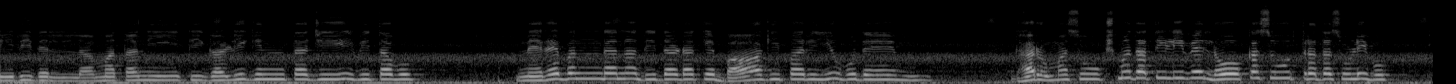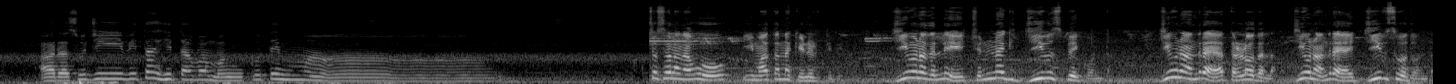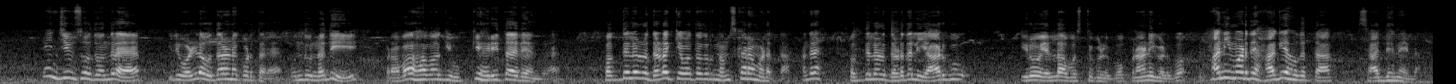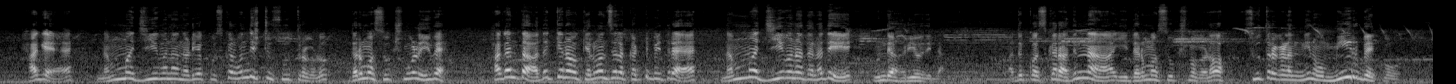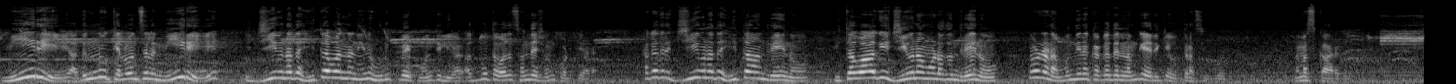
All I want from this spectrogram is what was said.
ಪಿರಿದೆಲ್ಲ ಮತ ನೀತಿಗಳಿಗಿಂತ ಜೀವಿತವು. ನೆರೆ ಬಂದ ದಡಕ್ಕೆ ಬಾಗಿ ಪರಿಯುವುದೇ. ಧರ್ಮ ಸೂಕ್ಷ್ಮದ ತಿಳಿವೆ ಲೋಕಸೂತ್ರದ ಸುಳಿವು. ಅರಸು ಜೀವಿತ ಹಿತವ ಮಂಕುತಿಮ್ಮ ಹೆಚ್ಚು ಸಲ ನಾವು ಈ ಮಾತನ್ನ ಕೇಳಿರ್ತೀವಿ. ಜೀವನದಲ್ಲಿ ಚೆನ್ನಾಗಿ ಜೀವಿಸಬೇಕು ಅಂತ. ಜೀವನ ಅಂದ್ರೆ ತಳ್ಳೋದಲ್ಲ. ಜೀವನ ಅಂದ್ರೆ ಜೀವಿಸೋದು ಅಂತ. ಏನ್ ಜೀವಿಸೋದು ಅಂದ್ರೆ ಇಲ್ಲಿ ಒಳ್ಳೆ ಉದಾಹರಣೆ ಕೊಡ್ತಾರೆ. ಒಂದು ನದಿ ಪ್ರವಾಹವಾಗಿ ಉಕ್ಕಿ ಹರಿತಾ ಇದೆ ಅಂದ್ರೆ ಪಕ್ಕದಲ್ಲಿರೋ ದಡಕ್ಕೆ ಯಾವತ್ತಾದ್ರೂ ನಮಸ್ಕಾರ ಮಾಡತ್ತಾ? ಅಂದ್ರೆ ಪಕ್ಕದಲ್ಲಿರೋ ದಡದಲ್ಲಿ ಯಾರಿಗೂ ಇರೋ ಎಲ್ಲ ವಸ್ತುಗಳಿಗೋ, ಪ್ರಾಣಿಗಳಿಗೋ ಹಾನಿ ಮಾಡದೆ ಹಾಗೆ ಹೋಗುತ್ತಾ? ಸಾಧ್ಯನೇ ಇಲ್ಲ. ಹಾಗೆ ನಮ್ಮ ಜೀವನ ನಡೆಯೋಕ್ಕೋಸ್ಕರ ಒಂದಿಷ್ಟು ಸೂತ್ರಗಳು, ಧರ್ಮ ಸೂಕ್ಷ್ಮಗಳು ಇವೆ. ಹಾಗಂತ ಅದಕ್ಕೆ ನಾವು ಕೆಲವೊಂದ್ಸಲ ಕಟ್ಟು ಬಿದ್ದರೆ ನಮ್ಮ ಜೀವನದ ನದಿ ಮುಂದೆ ಹರಿಯೋದಿಲ್ಲ. ಅದಕ್ಕೋಸ್ಕರ ಅದನ್ನ ಈ ಧರ್ಮ ಸೂಕ್ಷ್ಮಗಳು, ಸೂತ್ರಗಳನ್ನು ನೀನು ಮೀರಬೇಕು. ಮೀರಿ, ಅದನ್ನು ಕೆಲವೊಂದ್ಸಲ ಮೀರಿ ಜೀವನದ ಹಿತವನ್ನು ನೀನು ಹುಡುಕ್ಬೇಕು ಅಂತ ಇಲ್ಲಿ ಅದ್ಭುತವಾದ ಸಂದೇಶವನ್ನು ಕೊಡ್ತಿದ್ದಾರೆ. ಹಾಗಾದ್ರೆ ಜೀವನದ ಹಿತ ಅಂದ್ರೆ ಏನು? ಹಿತವಾಗಿ ಜೀವನ ಮಾಡೋದಂದ್ರೇನು ನೋಡೋಣ, ಮುಂದಿನ ಕಗ್ಗದಲ್ಲಿ ನಮಗೆ ಇದಕ್ಕೆ ಉತ್ತರ ಸಿಗ್ಬೋದು. ನಮಸ್ಕಾರಗಳು.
